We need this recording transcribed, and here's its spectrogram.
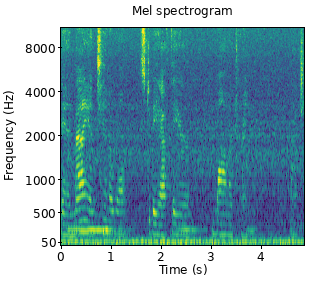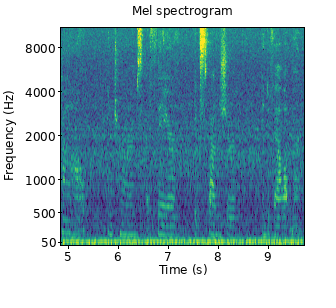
then my antenna wants to be out there monitoring my child in terms of their exposure and development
